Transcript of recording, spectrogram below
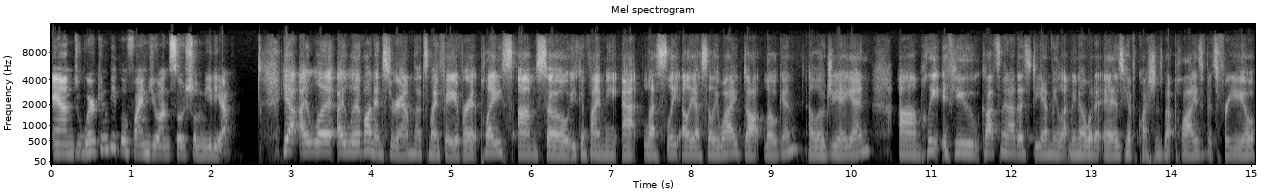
And where can people find you on social media? Yeah, I live I live on Instagram. That's my favorite place. Um, so you can find me at Lesley L E S L E Y dot Logan L O G A N. Um, please, if you got something out of this, DM me. Let me know what it is. You have questions about Pilates, if it's for you,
